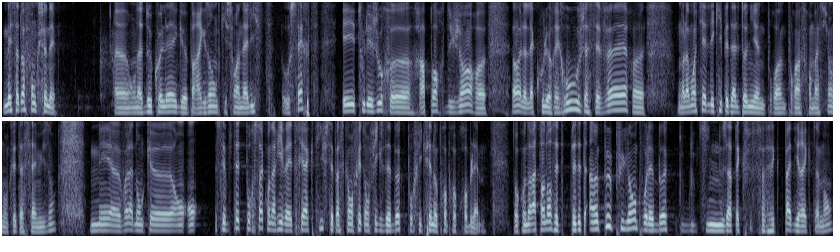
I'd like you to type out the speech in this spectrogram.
mais ça doit fonctionner. on a deux collègues, par exemple, qui sont analystes au CERT, et tous les jours rapportent du genre oh, la couleur est rouge, là c'est vert. la moitié de l'équipe est daltonienne, pour information, donc c'est assez amusant. Mais voilà, donc on, c'est peut-être pour ça qu'on arrive à être réactif, c'est parce qu'en fait on fixe des bugs pour fixer nos propres problèmes. Donc on aura tendance à être peut-être un peu plus lent pour les bugs qui ne nous affectent pas directement,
